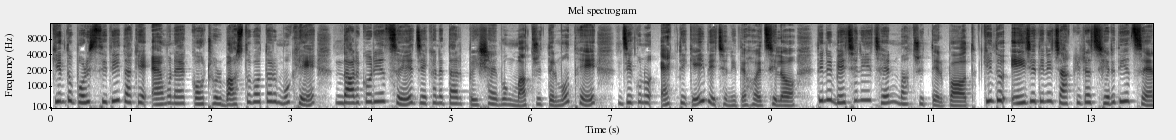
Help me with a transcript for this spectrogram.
কিন্তু পরিস্থিতি তাকে এমন এক কঠোর বাস্তবতার মুখে দাঁড় করিয়েছে যেখানে তার পেশা এবং মাতৃত্বের মধ্যে যে কোনো একটিকেই বেছে নিতে হয়েছিল। তিনি বেছে নিয়েছেন মাতৃত্বের পথ। কিন্তু এই যে তিনি চাকরিটা ছেড়ে দিয়েছেন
